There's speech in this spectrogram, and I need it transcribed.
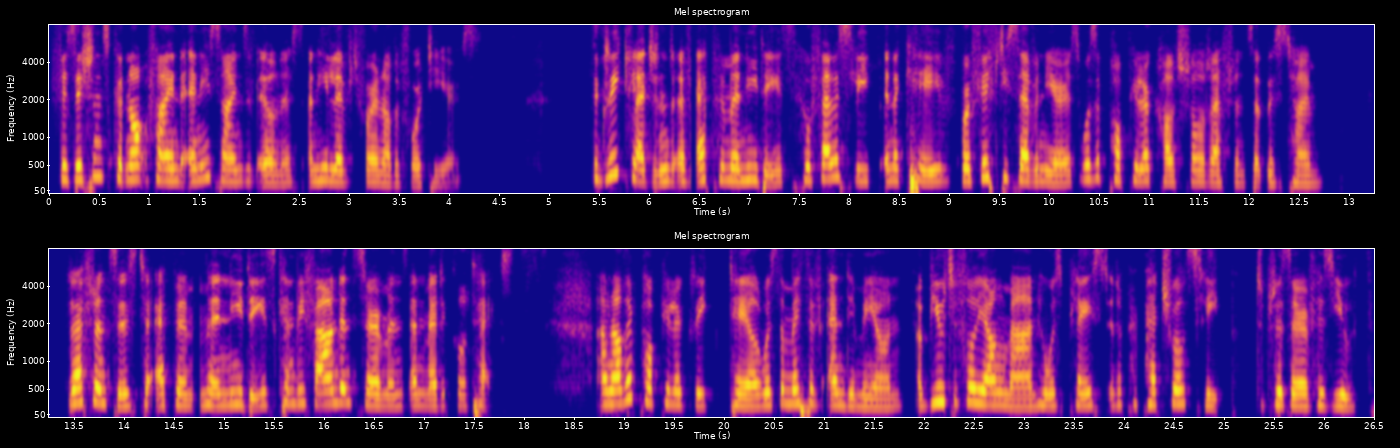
Physicians could not find any signs of illness, and he lived for another 40 years. The Greek legend of Epimenides, who fell asleep in a cave for 57 years, was a popular cultural reference at this time. References to Epimenides can be found in sermons and medical texts. Another popular Greek tale was the myth of Endymion, a beautiful young man who was placed in a perpetual sleep to preserve his youth.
